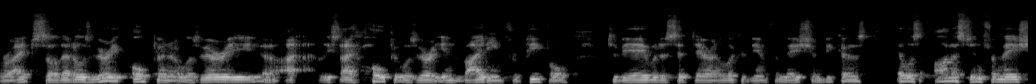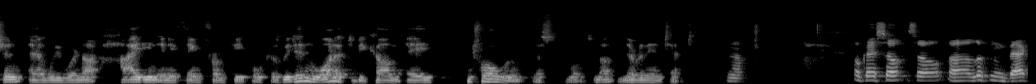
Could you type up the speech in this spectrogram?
Right? So that it was very open. It was very, uh, at least I hope it was very inviting for people to be able to sit there and look at the information because it was honest information and we were not hiding anything from people because we didn't want it to become a control room. That's was not never the intent. No. Okay, so so uh, looking back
